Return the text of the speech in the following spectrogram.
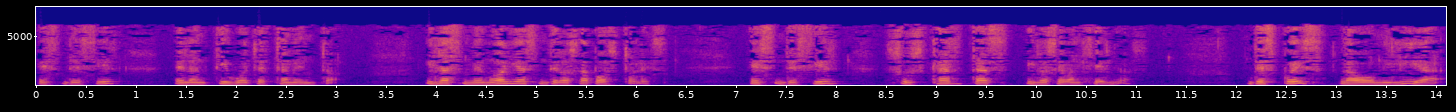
es decir, el Antiguo Testamento, y las memorias de los apóstoles, es decir, sus cartas y los evangelios. Después la homilía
